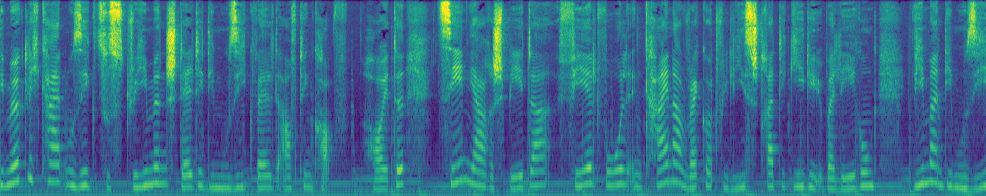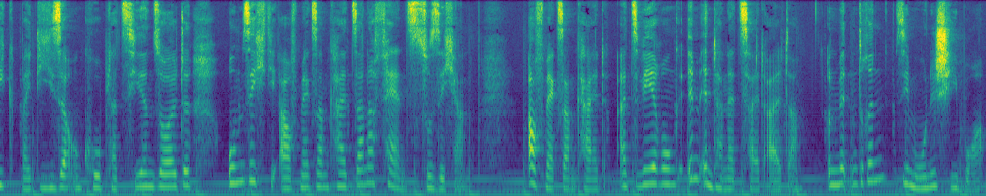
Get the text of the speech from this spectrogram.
Die Möglichkeit, Musik zu streamen, stellte die Musikwelt auf den Kopf. Heute, zehn Jahre später, fehlt wohl in keiner Record-Release-Strategie die Überlegung, wie man die Musik bei dieser und Co. platzieren sollte, um sich die Aufmerksamkeit seiner Fans zu sichern. Aufmerksamkeit als Währung im Internetzeitalter. Und mittendrin Simone Schibor.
